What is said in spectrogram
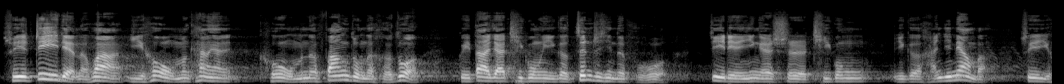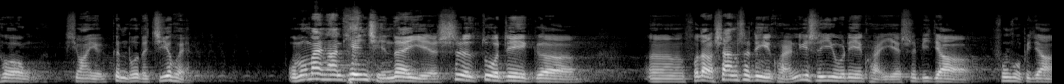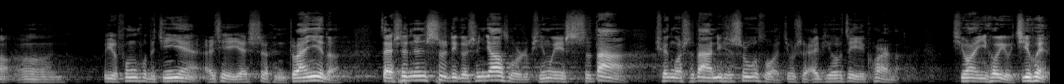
所以这一点的话，以后我们看看和我们的方总的合作。给大家提供一个增值性的服务，这一点应该是提供一个含金量吧。所以以后希望有更多的机会。我们万上天晴呢，也是做这个嗯辅导上市这一块儿、律师业务这一块儿，也是比较丰富、比较嗯有丰富的经验，而且也是很专业的。在深圳市这个深交所是评为十大全国十大律师事务所，就是 IPO 这一块儿的。希望以后有机会。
